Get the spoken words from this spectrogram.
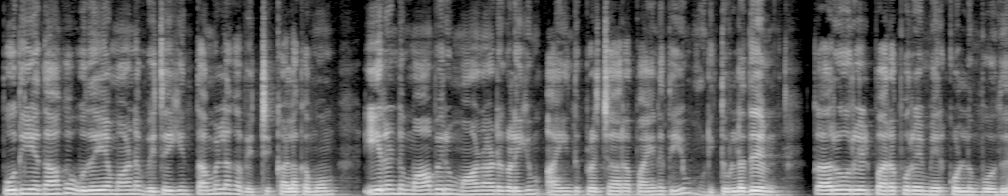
புதியதாக உதயமான விஜயின் தமிழக வெற்றி கழகமும் இரண்டு மாபெரும் மாநாடுகளையும் ஐந்து பிரச்சார பயணத்தையும் முடித்துள்ளது. கரூரில் பரப்புரை மேற்கொள்ளும் போது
